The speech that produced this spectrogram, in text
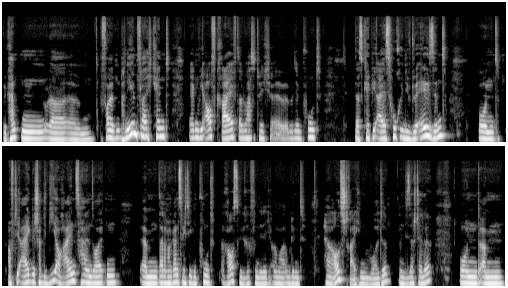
bekannten oder ähm, befreundeten Unternehmen vielleicht kennt, irgendwie aufgreift. Aber du hast natürlich äh, mit dem Punkt, dass KPIs hoch individuell sind und auf die eigene Strategie auch einzahlen sollten, ähm, da nochmal einen ganz wichtigen Punkt rausgegriffen, den ich auch nochmal unbedingt herausstreichen wollte an dieser Stelle. Und ähm,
